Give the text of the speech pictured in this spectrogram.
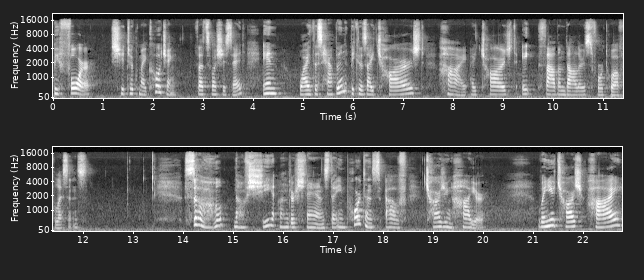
before she took my coaching. That's what she said. And why this happened? Because I charged high. I charged $8,000 for 12 lessons. So now she understands the importance of charging higher. When you charge high,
